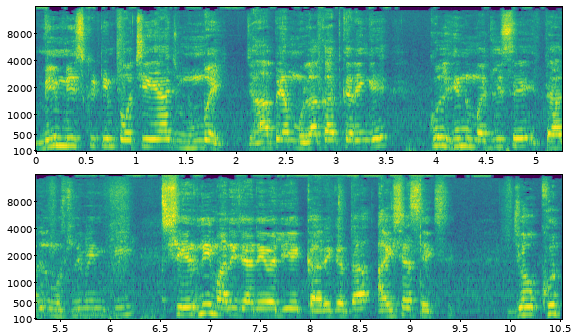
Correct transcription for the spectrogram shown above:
मीम न्यूज़ की टीम पहुँची है आज मुंबई, जहाँ पे हम मुलाकात करेंगे। कुल हिंद मजलिस इत्तेहादुल मुस्लिमीन की शेरनी मानी जाने वाली एक कार्यकर्ता आयशा शेख से, जो खुद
